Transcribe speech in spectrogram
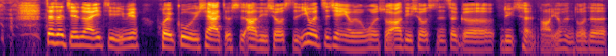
在这简短一集里面回顾一下，就是奥迪修斯。因为之前有人问说，奥迪修斯这个旅程啊、哦，有很多的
